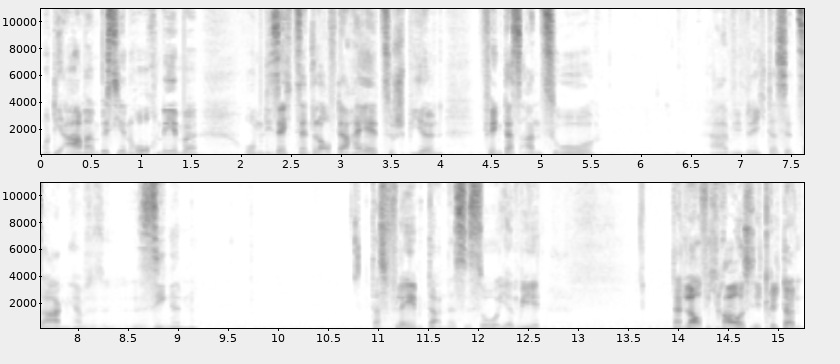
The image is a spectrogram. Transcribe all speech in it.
und die Arme ein bisschen hochnehme, um die Sechzehntel auf der Haie zu spielen, fängt das an zu. Ja, wie will ich das jetzt sagen? Ja, singen. Das flamet dann. Das ist so irgendwie. Dann laufe ich raus. Ich krieg dann.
